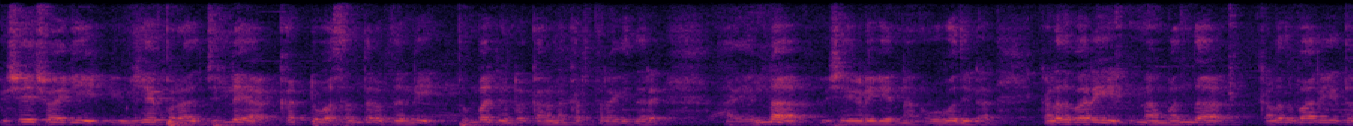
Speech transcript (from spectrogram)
ವಿಶೇಷವಾಗಿ ವಿಜಯಪುರ ಜಿಲ್ಲೆಯ ಕಟ್ಟುವ ಸಂದರ್ಭದಲ್ಲಿ ತುಂಬ ಜನರು ಕಾರಣಕರ್ತರಾಗಿದ್ದಾರೆ. ಆ ಎಲ್ಲ ವಿಷಯಗಳಿಗೆ ನಾನು ಹೋಗೋದಿಲ್ಲ. ಕಳೆದ ಬಾರಿ ನಾನು ಬಂದ, ಕಳೆದ ಬಾರಿಯದು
